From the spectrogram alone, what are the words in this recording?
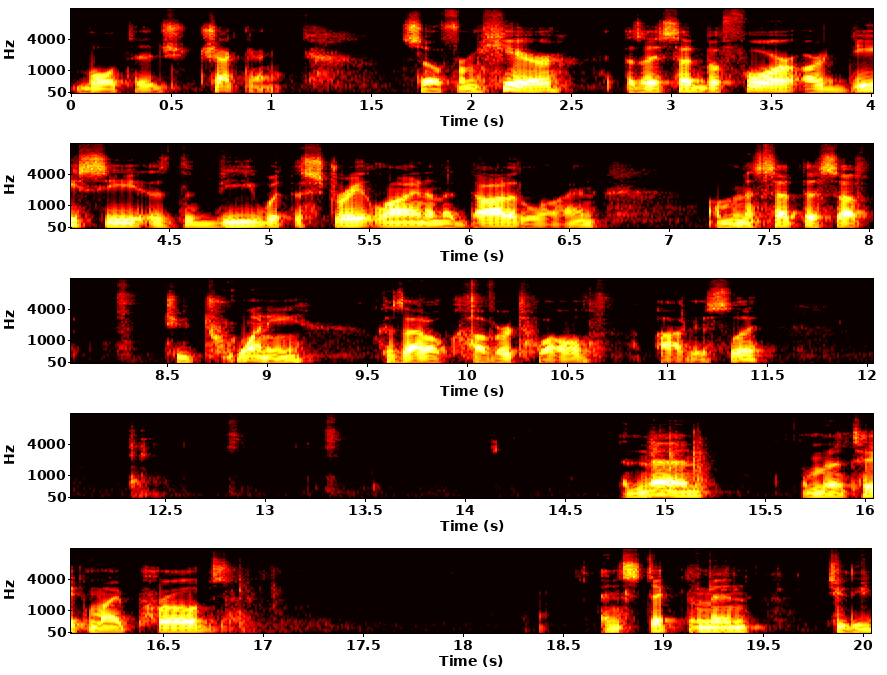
voltage checking. So from here, as I said before, our DC is the V with the straight line and the dotted line. I'm going to set this up to 20 because that'll cover 12 obviously. And then I'm going to take my probes and stick them in to the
